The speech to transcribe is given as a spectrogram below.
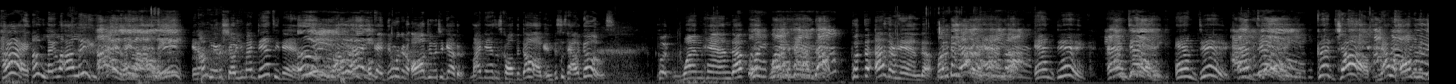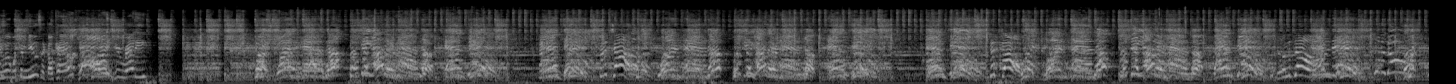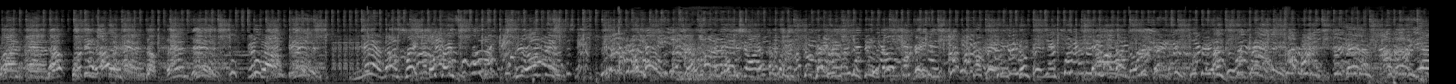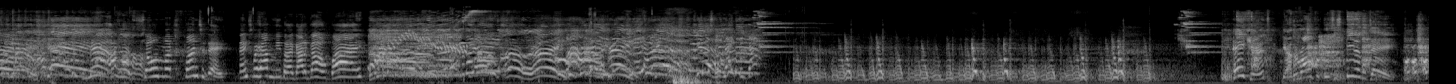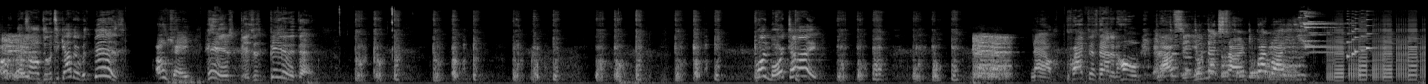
Hi, I'm Laila Ali. Hi, Laila Ali. And I'm here to show you my dancey dance. Ooh, all right. Okay, then we're gonna all do it together. My dance is called the dog, and this is how it goes. Put one hand up. Put one hand up. Put the other hand up. Put the other hand up. And dig. And dig. And dig. And dig. Good job. Now we're all gonna do it with the music, okay? All right, you ready? Put one hand up. Put the other hand up. Up. Put the other hand up. And dig. Good job. Dig. Man, that was great. Now go crazy. Here, this. Okay. That's fine. Be shy. Go crazy. Go crazy. Go crazy. Go crazy. Go crazy. Go crazy. So much fun today. Thanks for having me, but I gotta go. Bye. All right. Great. Yeah. Hey, kids, gather around for Biz's Beat of the Day. Okay, here's business of the One more time. Now, practice that at home, and I'll see you next time. Bye-bye.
